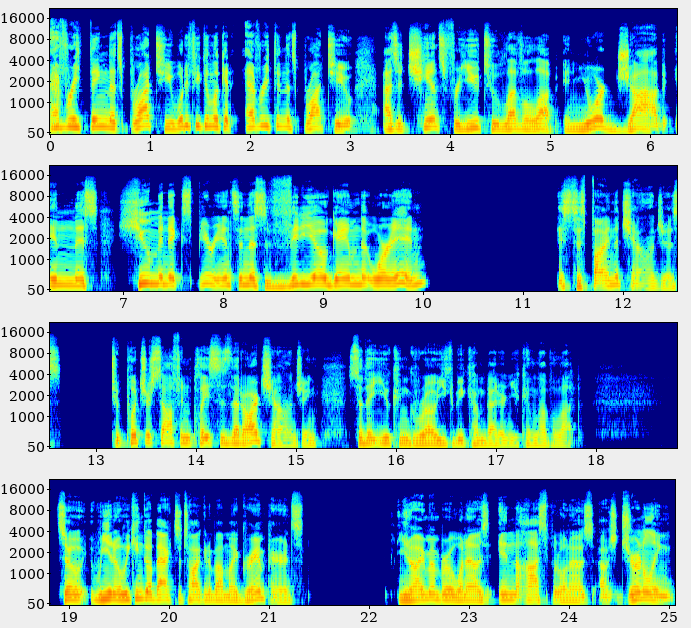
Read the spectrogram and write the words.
everything that's brought to you. What if you can look at everything that's brought to you as a chance for you to level up in your job in this human experience, in this video game that we're in? Is to find the challenges, to put yourself in places that are challenging so that you can grow, you can become better, and you can level up. So, you know, we can go back to talking about my grandparents. You know, I remember when I was in the hospital and I was I was journaling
